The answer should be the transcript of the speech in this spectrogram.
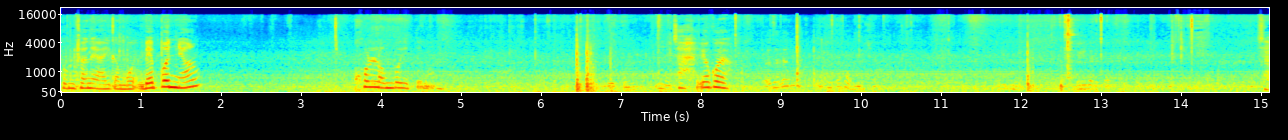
좀 전에 아이가 뭐, 몇 번요? 콜 넘버 있더만. 자, 요거요. 자,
